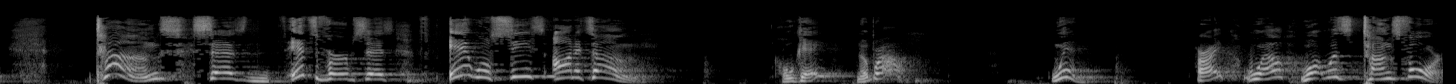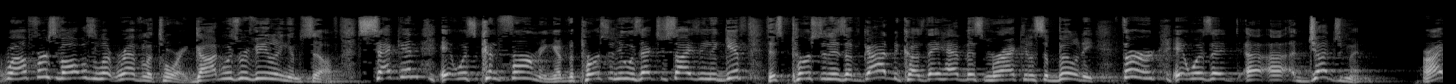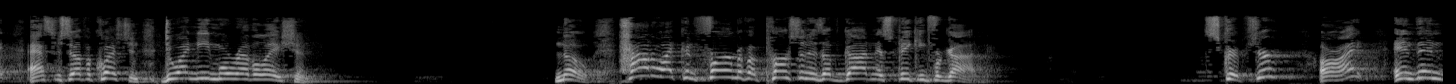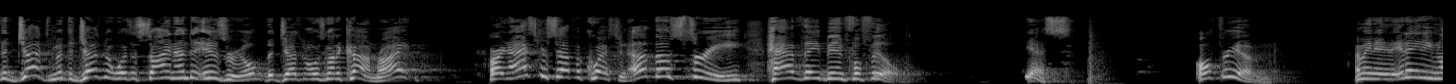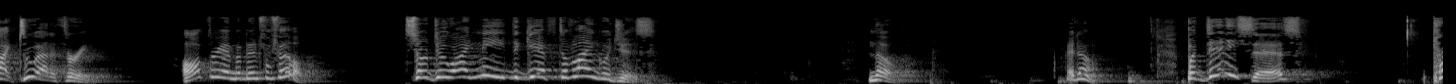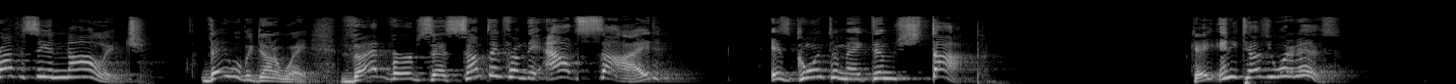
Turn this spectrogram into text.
Tongues says, its verb says, it will cease on its own. Okay, no problem. When? All right. Well, what was tongues for? Well, first of all, it was revelatory. God was revealing himself. Second, it was confirming of the person who was exercising the gift. This person is of God because they have this miraculous ability. Third, it was a, a, a judgment. All right? Ask yourself a question Do I need more revelation? No. How do I confirm if a person is of God and is speaking for God? Scripture. All right? And then the judgment. The judgment was a sign unto Israel. The judgment was going to come, right? All right, now ask yourself a question. Of those three, have they been fulfilled? Yes. All three of them. I mean, it, it ain't even like two out of three. All three of them have been fulfilled. So, do I need the gift of languages? No, I don't. But then he says, prophecy and knowledge, they will be done away. That verb says something from the outside is going to make them stop. Okay? And he tells you what it is.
